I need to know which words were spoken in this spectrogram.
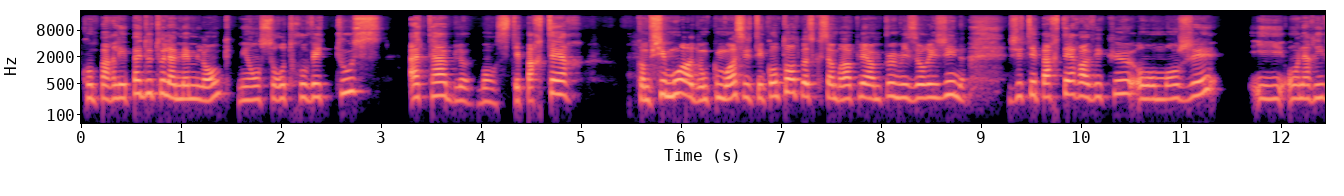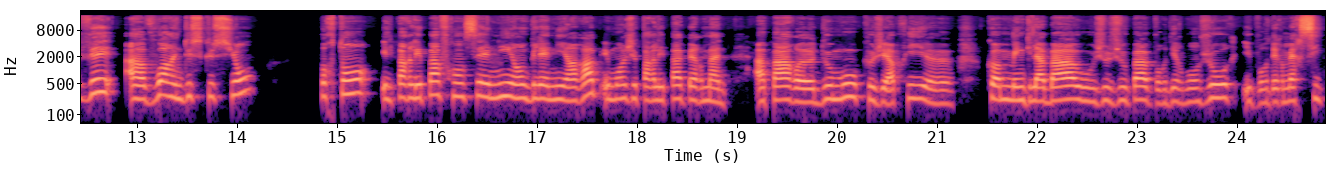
qu'on parlait pas du tout la même langue, mais on se retrouvait tous à table. Bon, c'était par terre, comme chez moi. Donc moi, j'étais contente parce que ça me rappelait un peu mes origines. J'étais par terre avec eux, on mangeait et on arrivait à avoir une discussion Pourtant, il parlait pas français, ni anglais, ni arabe, et moi, je parlais pas berman, à part euh, deux mots que j'ai appris euh, comme menglaba ou jujuba pour dire bonjour et pour dire merci.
